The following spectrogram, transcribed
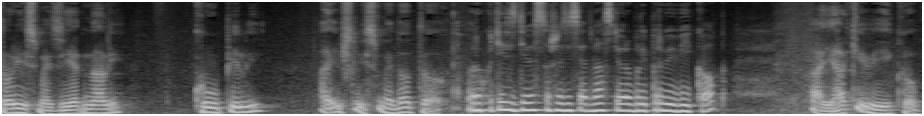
ktorý sme zjednali, kúpili a išli sme do toho. V roku 1962 ste urobili prvý výkop. A jaký výkop?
